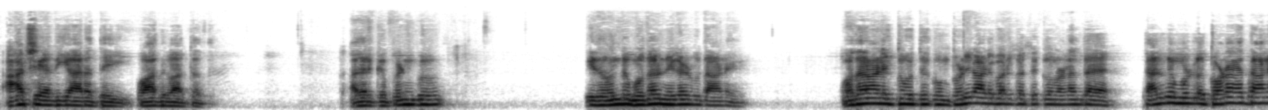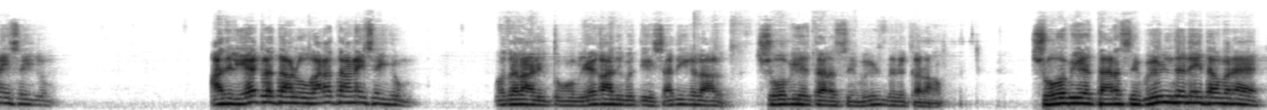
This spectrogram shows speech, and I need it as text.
ஆட்சி அதிகாரத்தை பாதுகாத்தது. அதற்கு பின்பு இது வந்து முதல் நிகழ்வு தானே. முதலாளித்துவத்துக்கும் தொழிலாளி வர்க்கத்துக்கும் நடந்த தள்ளுமுள்ளு தொடரத்தானே செய்யும். அதில் ஏற்றத்தாழ்வு வரத்தானே செய்யும். முதலாளித்துவம் ஏகாதிபத்திய சதிகளால் சோவியத் அரசு வீழ்ந்திருக்கலாம். சோவியத் அரசு வீழ்ந்ததே தவிர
